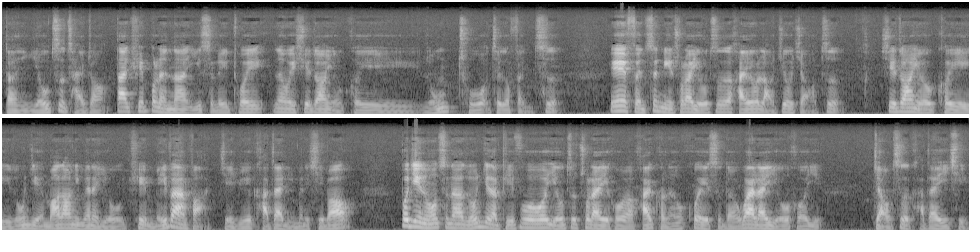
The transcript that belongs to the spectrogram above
等油质彩妆，但却不能呢以此类推，认为卸妆油可以溶除这个粉刺。因为粉刺里除了油脂，还有老旧角质。卸妆油可以溶解毛囊里面的油，却没办法解决卡在里面的细胞。不仅如此呢，溶解了皮肤油脂出来以后，还可能会使得外来油和角质卡在一起，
